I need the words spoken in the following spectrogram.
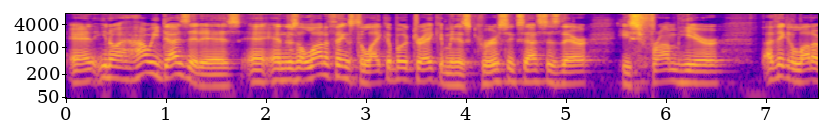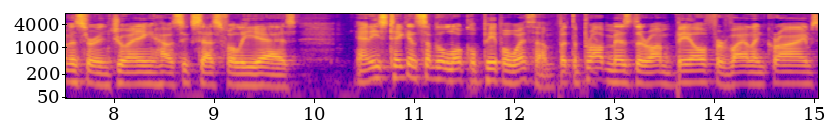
And you know how he does it is, and, and there's a lot of things to like about Drake. I mean, his career success is there. He's from here. I think a lot of us are enjoying how successful he is. And he's taken some of the local people with him. But the problem is they're on bail for violent crimes,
